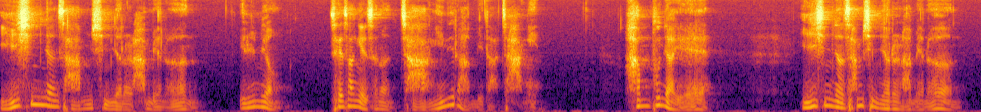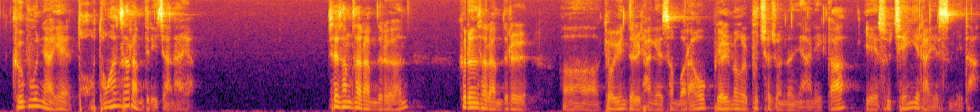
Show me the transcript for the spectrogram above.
20년, 30년을 하면은 일명 세상에서는 장인이라 합니다. 장인. 한 분야에 20년, 30년을 하면은 그 분야에 도통한 사람들이잖아요. 세상 사람들은 그런 사람들을 어, 교인들을 향해서 뭐라고 별명을 붙여줬느냐 하니까 예수쟁이라 했습니다.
